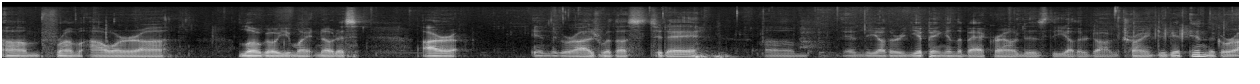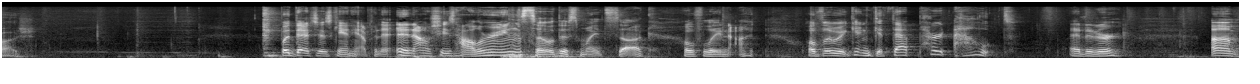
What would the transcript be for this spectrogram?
um, from our uh, logo, you might notice, are in the garage with us today. Um, and the other yipping in the background is the other dog trying to get in the garage. But that just can't happen. And now she's hollering, so this might suck. Hopefully not. Hopefully we can get that part out, editor. Um.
